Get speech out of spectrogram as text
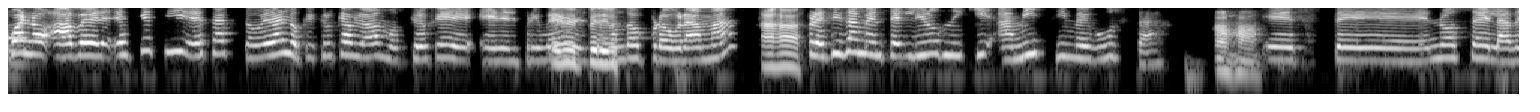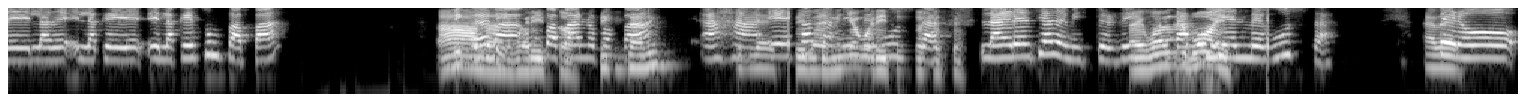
Bueno, a ver, es que sí, exacto, era lo que creo que hablábamos, creo que en el primero En y el el prim- segundo programa, Ajá. precisamente Little Nicky a mí sí me gusta. Ajá. Este, no sé, la de la de la que la que es un papá, Ah, papá, un papá no papá. Ajá, Big Daddy. Sí, esa también me güerito gusta. ese. La herencia de Mr. Wonder Boy. también me gusta. A ver. Pero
